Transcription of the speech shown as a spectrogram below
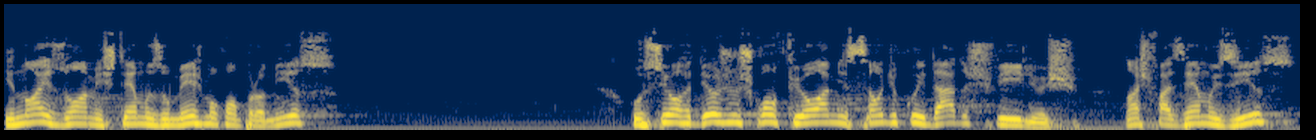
E nós homens temos o mesmo compromisso? O Senhor Deus nos confiou a missão de cuidar dos filhos. Nós fazemos isso?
